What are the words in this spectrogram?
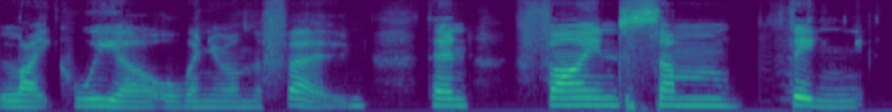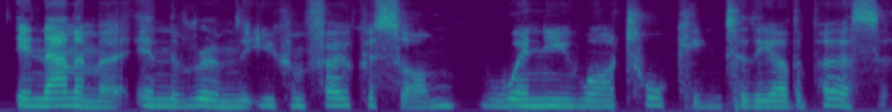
like we are or when you're on the phone, then find something inanimate in the room that you can focus on when you are talking to the other person.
